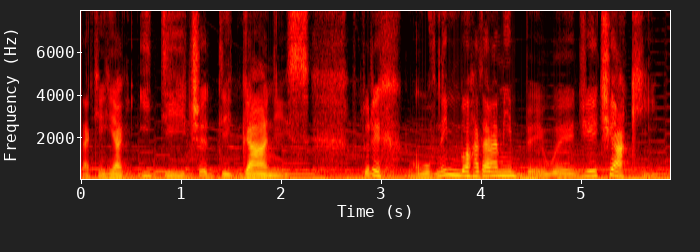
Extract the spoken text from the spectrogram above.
takich jak E.T. czy Goonies, w których głównymi bohaterami były dzieciaki.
